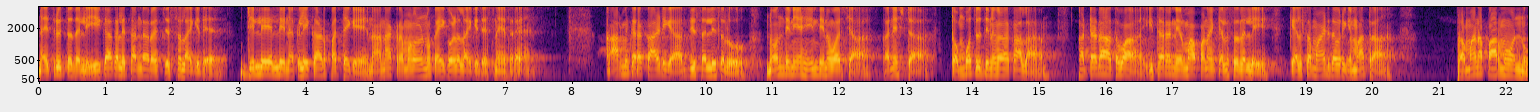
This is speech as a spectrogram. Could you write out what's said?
ನೇತೃತ್ವದಲ್ಲಿ ಈಗಾಗಲೇ ತಂಡ ರಚಿಸಲಾಗಿದೆ. ಜಿಲ್ಲೆಯಲ್ಲಿ ನಕಲಿ ಕಾರ್ಡ್ ಪತ್ತೆಗೆ ನಾನಾ ಕ್ರಮಗಳನ್ನು ಕೈಗೊಳ್ಳಲಾಗಿದೆ ಸ್ನೇಹಿತರೆ. ಕಾರ್ಮಿಕರ ಕಾರ್ಡಿಗೆ ಅರ್ಜಿ ಸಲ್ಲಿಸಲು ನೋಂದಣಿಯ ಹಿಂದಿನ ವರ್ಷ, ಕನಿಷ್ಠ ತೊಂಬತ್ತು ದಿನಗಳ ಕಾಲ ಕಟ್ಟಡ ಅಥವಾ ಇತರ ನಿರ್ಮಾಪನಾ ಕೆಲಸದಲ್ಲಿ ಕೆಲಸ ಮಾಡಿದವರಿಗೆ ಮಾತ್ರ ಪ್ರಮಾಣ ಫಾರ್ಮವನ್ನು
